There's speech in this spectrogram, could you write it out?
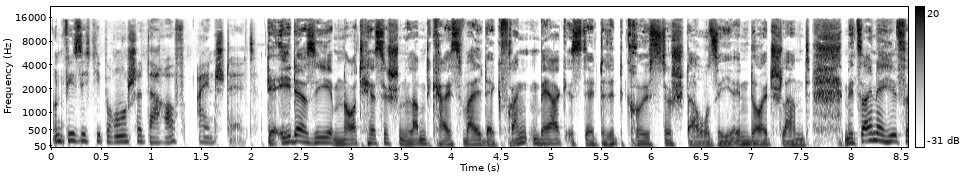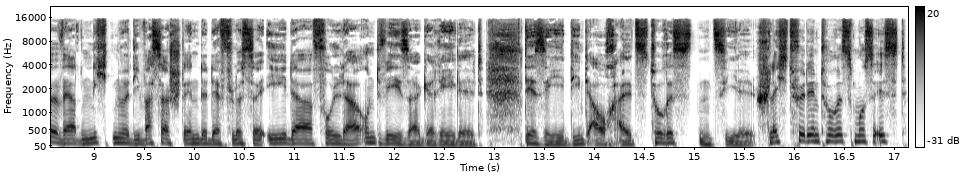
und wie sich die Branche darauf einstellt. Der Edersee im nordhessischen Landkreis Waldeck-Frankenberg ist der drittgrößte Stausee in Deutschland. Mit seiner Hilfe werden nicht nur die Wasserstände der Flüsse Eder, Fulda und Weser geregelt. Der See dient auch als Touristenziel. Schlecht für den Tourismus ist,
